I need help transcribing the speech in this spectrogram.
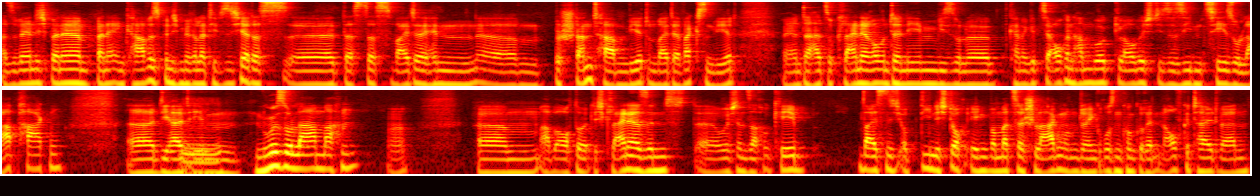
Also während ich bei einer, bei einer Encarvis bin ich mir relativ sicher, dass, äh, dass das weiterhin ähm, Bestand haben wird und weiter wachsen wird. Während da halt so kleinere Unternehmen wie so eine, da gibt es ja auch in Hamburg, glaube ich, diese 7C Solarparken, äh, die halt Mhm. eben nur Solar machen. Ja ähm, aber auch deutlich kleiner sind, äh, wo ich dann sage, okay, weiß nicht, ob die nicht doch irgendwann mal zerschlagen und unter den großen Konkurrenten aufgeteilt werden.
